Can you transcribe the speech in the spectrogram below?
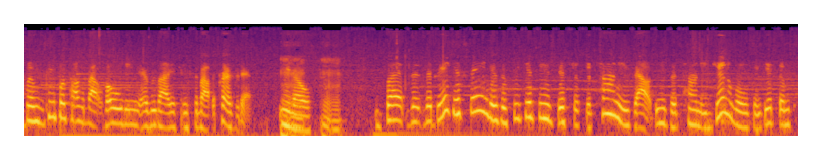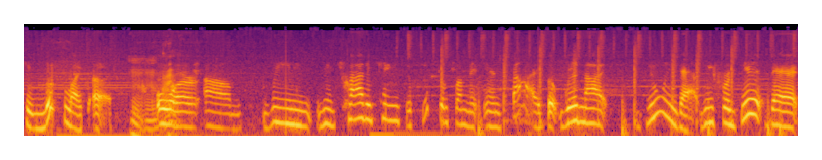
when people talk about voting, everybody thinks about the president, you mm-hmm. know. Mm-hmm. But the, the biggest thing is if we get these district attorneys out, these attorney generals, and get them to look like us, mm-hmm. or um, we we try to change the system from the inside, but we're not doing that. We forget that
